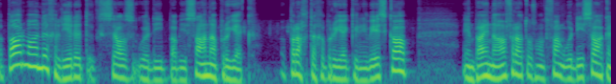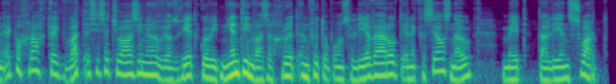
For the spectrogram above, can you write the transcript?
'n Paar maande gelede het ek selfs oor die Babisana projek, 'n pragtige projek in die Wes-Kaap en baie navrae het ons ontvang oor die saak en ek wil graag kyk wat is die situasie nou? Ons weet COVID-19 was 'n groot invloed op ons leefwêreld en ek gesels nou met Daleen Swart.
